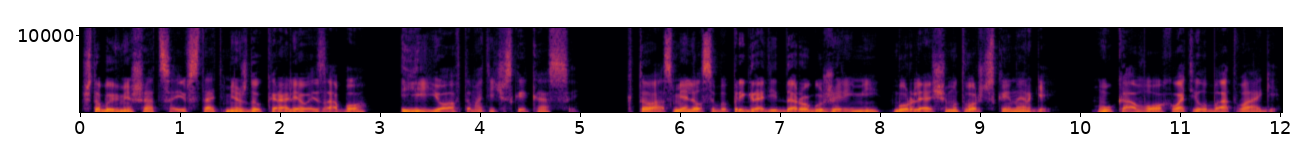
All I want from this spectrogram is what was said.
чтобы вмешаться и встать между королевой Забо и ее автоматической кассой? Кто осмелился бы преградить дорогу Жереми, бурлящему творческой энергией? У кого хватило бы отваги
